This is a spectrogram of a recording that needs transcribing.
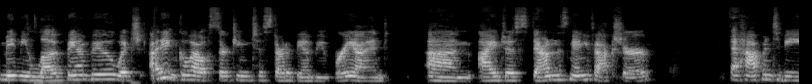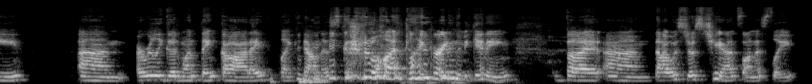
made me love bamboo, which I didn't go out searching to start a bamboo brand. Um, I just found this manufacturer. It happened to be um, a really good one. Thank God I like found this good one like right in the beginning. But um, that was just chance, honestly.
